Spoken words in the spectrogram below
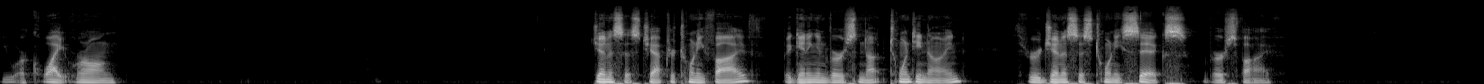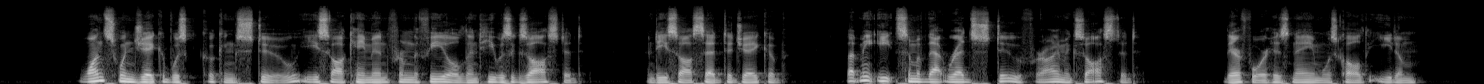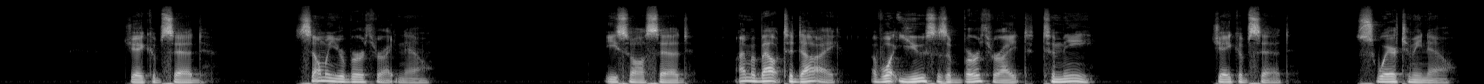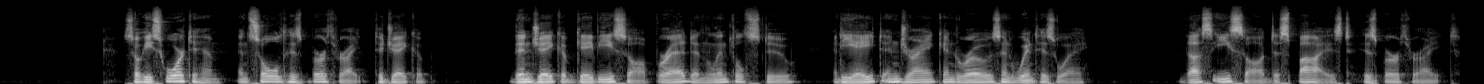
You are quite wrong. Genesis chapter 25, beginning in verse 29 through Genesis 26, verse 5. Once, when Jacob was cooking stew, Esau came in from the field, and he was exhausted. And Esau said to Jacob, Let me eat some of that red stew, for I am exhausted. Therefore his name was called Edom. Jacob said, Sell me your birthright now. Esau said, I am about to die. Of what use is a birthright to me? Jacob said, Swear to me now. So he swore to him and sold his birthright to Jacob. Then Jacob gave Esau bread and lentil stew, and he ate and drank and rose and went his way. Thus Esau despised his birthright.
